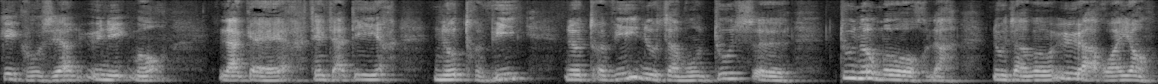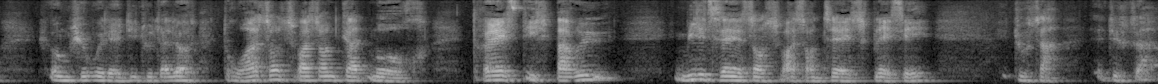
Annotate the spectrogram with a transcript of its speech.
qui concernent uniquement la guerre, c'est-à-dire notre vie. Notre vie, nous avons tous, euh, tous nos morts là. Nous avons eu à Royan, comme je vous l'ai dit tout à l'heure, 364 morts, 13 disparus, 1576 blessés. Tout ça, tout ça,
